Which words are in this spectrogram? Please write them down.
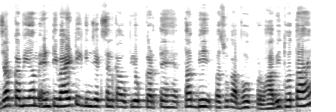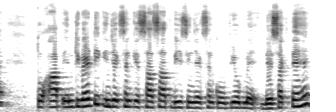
जब कभी हम एंटीबायोटिक इंजेक्शन का उपयोग करते हैं, तब भी पशु का भूख प्रभावित होता है। तो आप एंटीबायोटिक इंजेक्शन के साथ साथ भी इस इंजेक्शन को उपयोग में ले सकते हैं,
